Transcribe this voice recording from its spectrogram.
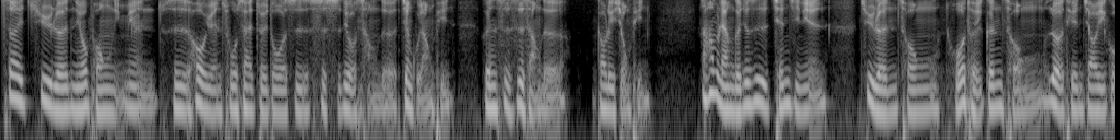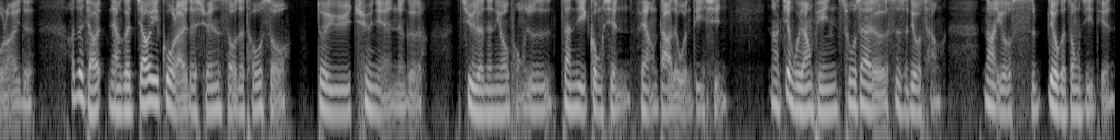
在巨人牛棚里面，就是后援出赛最多的是四十六场的菅谷洋平，跟四十四场的高梨雄平。那他们两个就是前几年巨人从火腿跟从乐天交易过来的。啊，这交两个交易过来的选手的投手，对于去年那个巨人的牛棚就是战力贡献非常大的稳定性。那菅谷洋平出赛了四十六场，那有十六个中继点。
